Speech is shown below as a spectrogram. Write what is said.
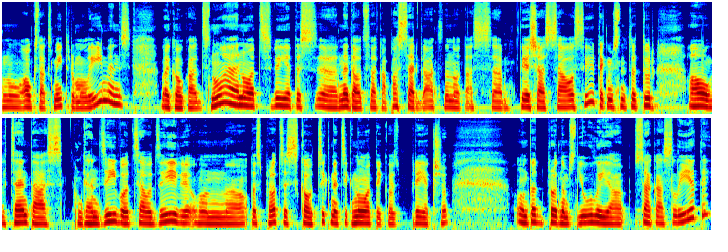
nu, augstāks mitruma līmenis, vai kaut kādas noēnotas vietas, uh, nedaudz tā kā pasargāts nu, no tās uh, tiešās saules ietekmes. Nu, tad tur augi centās gan dzīvot savu dzīvi, un tas process kaut cik necik notika uz priekšu. Un tad, protams, jūlijā sākās lieti,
